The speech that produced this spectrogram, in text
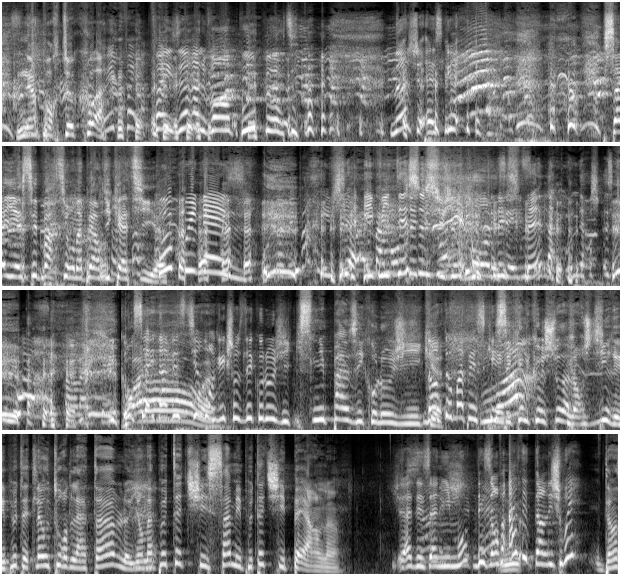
N'importe quoi Pfi- Pfizer, elle vend en poupe. non, je- est-ce que. Ça y est, c'est parti, on a perdu Cathy. Oh, punaise J'ai évité ce sujet pendant des semaines. Conseil alors, d'investir dans quelque chose d'écologique. Ce n'est pas écologique. Dans Thomas Pesquet. C'est quelque chose, alors je dirais peut-être là autour de la table, il y en a peut-être chez Sam et peut-être chez Perle. Ah, des animaux Des enfants Ah, dans les jouets Dans-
